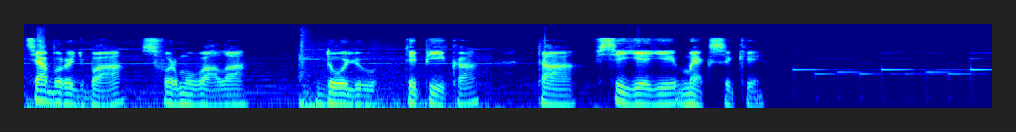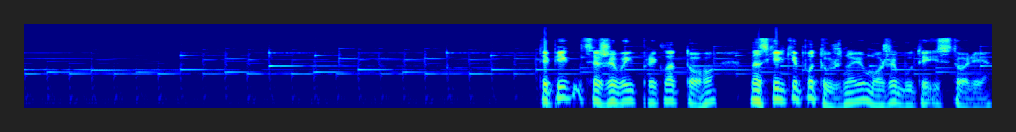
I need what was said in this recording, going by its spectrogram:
Ця боротьба сформувала долю Тепіка та всієї Мексики. Тепік це живий приклад того, наскільки потужною може бути історія.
